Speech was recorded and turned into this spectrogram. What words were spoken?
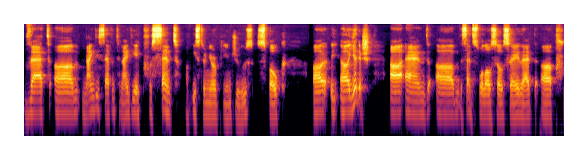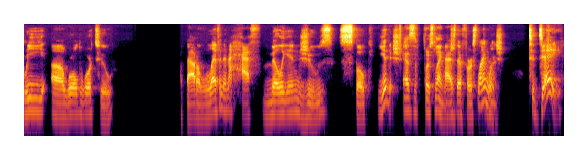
that um, 97 to 98 percent of Eastern European Jews spoke uh, uh, Yiddish. Uh, and um, the census will also say that uh, pre World War II, about 11 and a half million Jews spoke Yiddish as the first language. as their first language. Today,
